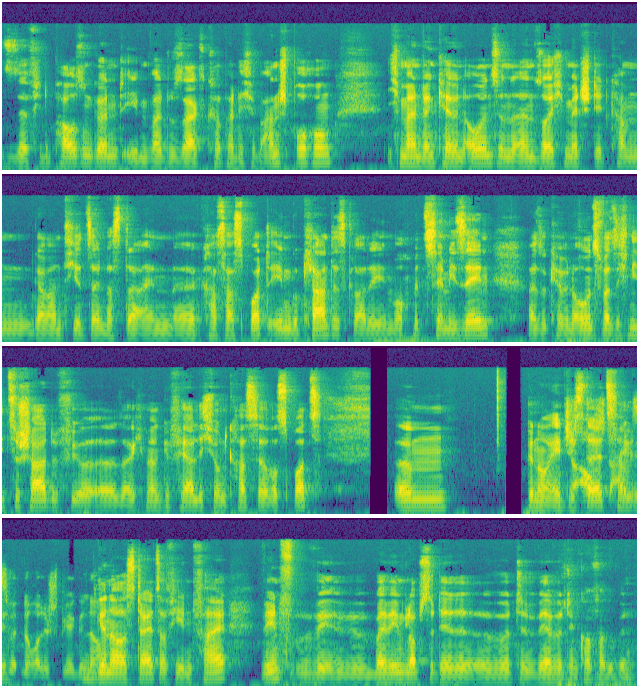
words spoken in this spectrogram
sehr viele Pausen gönnt, eben weil du sagst, körperliche Beanspruchung ich meine, wenn Kevin Owens in einem solchen Match steht, kann garantiert sein, dass da ein äh, krasser Spot eben geplant ist, gerade eben auch mit Sami Zayn. Also Kevin Owens war sich nie zu schade für, äh, sag ich mal, gefährliche und krassere Spots. Ähm, Genau, AJ ja, Styles, Styles wird eine Rolle spielen, genau. Genau, Styles auf jeden Fall. Wen, bei wem glaubst du, der wird, wer wird den Koffer gewinnen?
